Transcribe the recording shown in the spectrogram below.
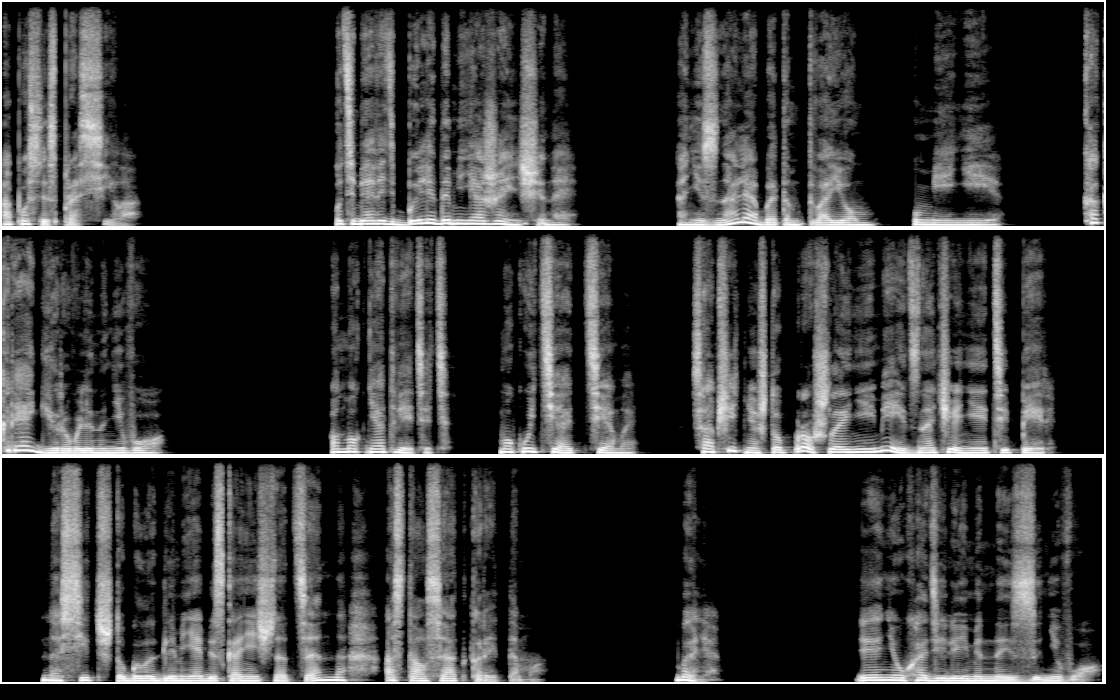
а после спросила. «У тебя ведь были до меня женщины. Они знали об этом твоем умении? Как реагировали на него?» Он мог не ответить, мог уйти от темы, сообщить мне, что прошлое не имеет значения теперь. Но Сид, что было для меня бесконечно ценно, остался открытым. Были. И они уходили именно из-за него.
